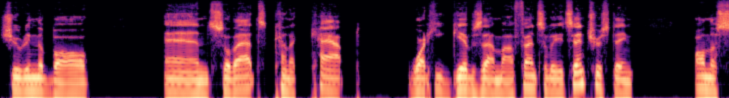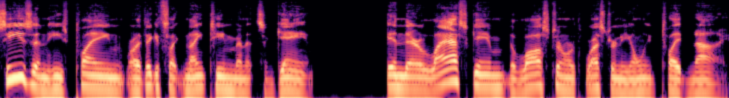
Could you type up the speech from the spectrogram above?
shooting the ball, and so that's kind of capped what he gives them offensively. It's interesting. On the season, he's playing, well, I think it's like 19 minutes a game. in their last game, the loss to Northwestern, he only played nine.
